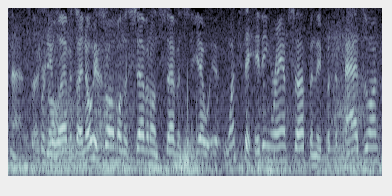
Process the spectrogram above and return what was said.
snaps I for the 11s. I know we saw him on the 7 on 7. So yeah, once the hitting ramps up and they put the pads on,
